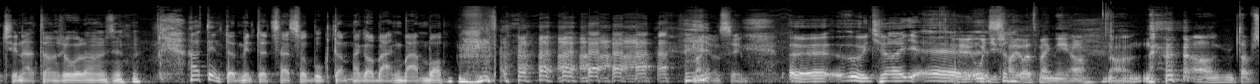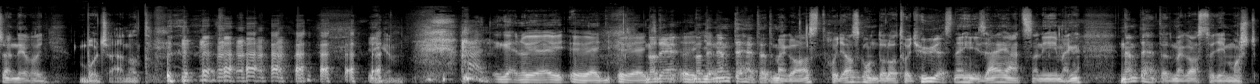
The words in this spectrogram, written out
csináltam róla. Hát én több mint 500-szor buktam meg a bánkbánba. Nagyon szép. Úgyhogy... Ő úgy is hajolt meg néha a, a tapsennél, hogy bocsánat. igen. Hát igen, ő, egy, ő egy... Ő egy na, de, ő, na de nem teheted meg azt, hogy azt gondolod, hogy hű, ezt nehéz eljátszani, meg nem teheted meg azt, hogy én most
